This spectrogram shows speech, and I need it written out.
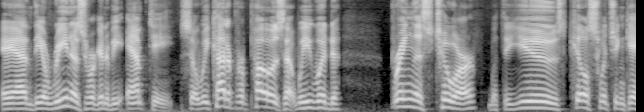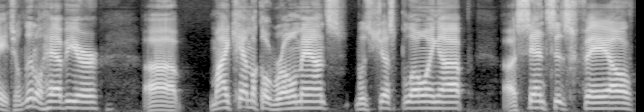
and the arenas were going to be empty. So we kind of proposed that we would bring this tour with the used Killswitch Engage, a little heavier. Uh, My Chemical Romance was just blowing up. Uh, Senses Fail.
